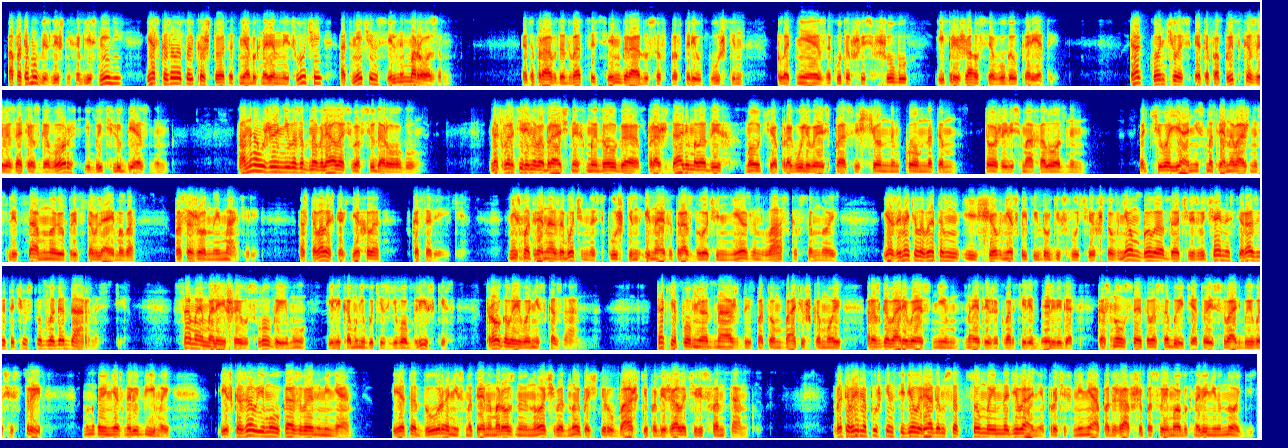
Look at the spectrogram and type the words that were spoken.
а потому без лишних объяснений я сказала только, что этот необыкновенный случай отмечен сильным морозом. «Это правда, 27 градусов», — повторил Пушкин, плотнее закутавшись в шубу и прижался в угол кареты. Так кончилась эта попытка завязать разговор и быть любезным. Она уже не возобновлялась во всю дорогу. На квартире новобрачных мы долго прождали молодых, молча прогуливаясь по освещенным комнатам, тоже весьма холодным, отчего я, несмотря на важность лица, мною представляемого посаженной матери, оставалась, как ехала в Коцовейке. Несмотря на озабоченность, Пушкин и на этот раз был очень нежен, ласков со мной. Я заметила в этом и еще в нескольких других случаях, что в нем было до чрезвычайности развито чувство благодарности. Самая малейшая услуга ему или кому-нибудь из его близких трогала его несказанно. Так я помню однажды, потом батюшка мой, разговаривая с ним на этой же квартире Дельвига, коснулся этого события, то есть свадьбы его сестры, мною нежно любимой, и сказал ему, указывая на меня, и эта дура, несмотря на морозную ночь, в одной почти рубашке побежала через фонтанку. В это время Пушкин сидел рядом с отцом моим на диване, против меня, поджавший по своему обыкновению ноги,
